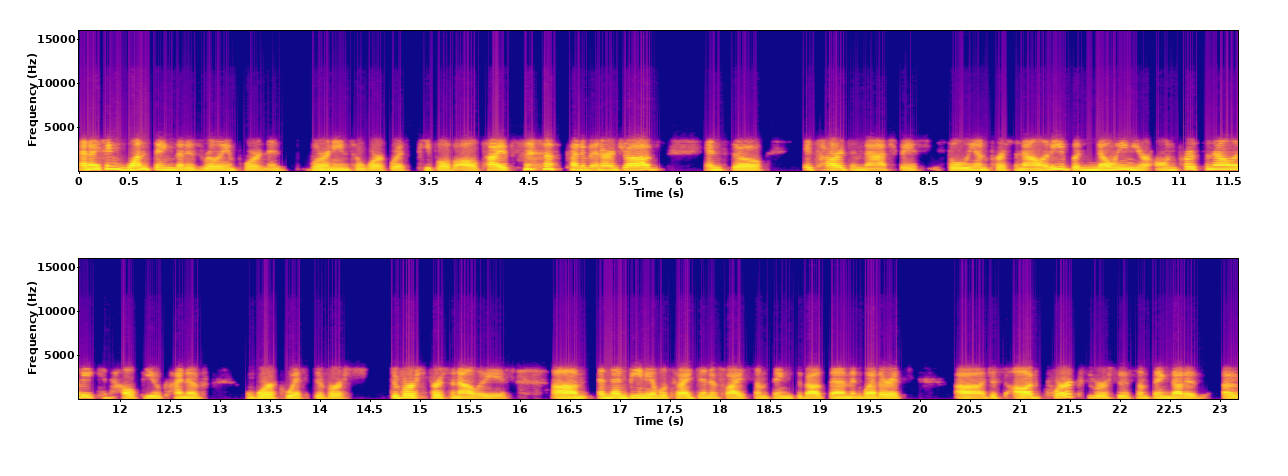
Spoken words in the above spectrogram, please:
And I think one thing that is really important is learning to work with people of all types kind of in our jobs. And so it's hard to match based solely on personality, but knowing your own personality can help you kind of work with diverse diverse personalities. Um, and then being able to identify some things about them and whether it's uh, just odd quirks versus something that is a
